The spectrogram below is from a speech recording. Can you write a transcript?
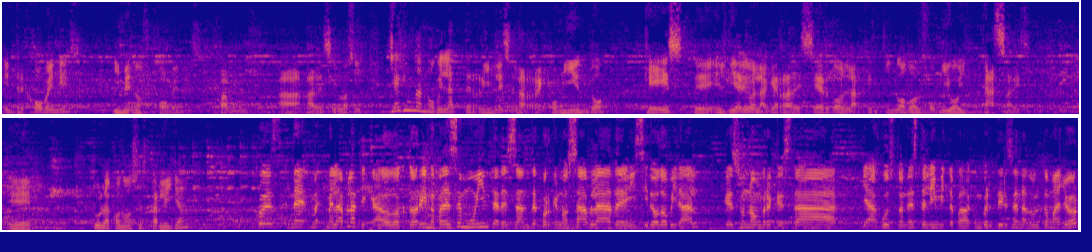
entre jóvenes y menos jóvenes, vamos a, decirlo así. Y hay una novela terrible, se la recomiendo, que es eh, El diario de la guerra de cerdo del argentino Adolfo Bioy Cázares. Eh, ¿Tú la conoces, Carlilla? Pues me, la ha platicado, doctor, y me parece muy interesante porque nos habla de Isidoro Vidal, que es un hombre que está ya justo en este límite para convertirse en adulto mayor,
